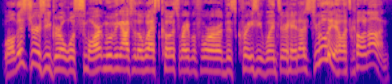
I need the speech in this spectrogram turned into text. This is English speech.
Well, this Jersey girl was smart, moving out to the West Coast right before this crazy winter hit us. Julia, what's going on?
